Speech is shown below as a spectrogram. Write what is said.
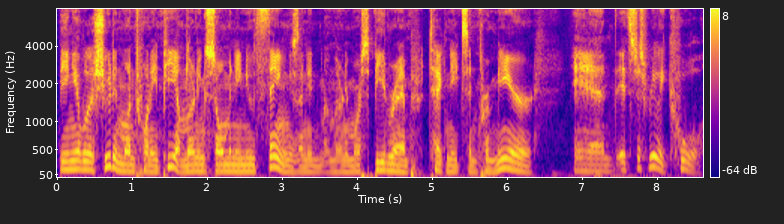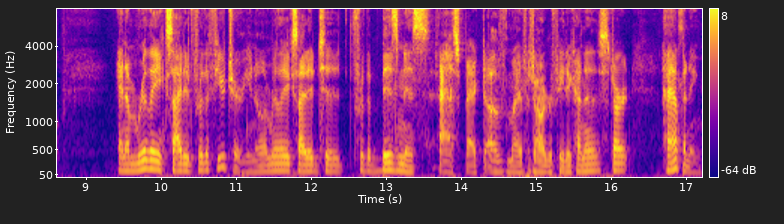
being able to shoot in 120p, I'm learning so many new things. I need, I'm learning more speed ramp techniques in Premiere, and it's just really cool. And I'm really excited for the future. You know, I'm really excited to for the business aspect of my photography to kind of start happening.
